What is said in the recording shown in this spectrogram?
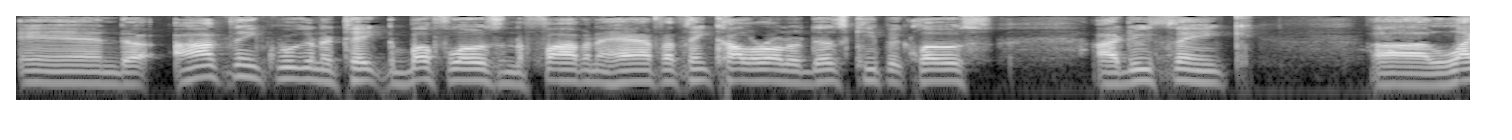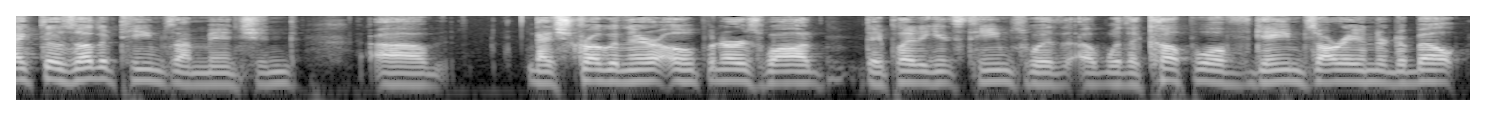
and uh, I think we're going to take the Buffaloes in the five and a half. I think Colorado does keep it close. I do think, uh, like those other teams I mentioned, um, that struggled in their openers while they played against teams with uh, with a couple of games already under their belt.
